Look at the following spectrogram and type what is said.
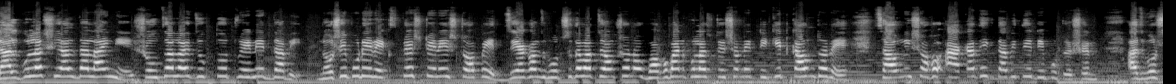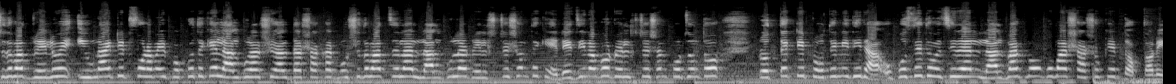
লালগোলা শিয়ালদা লাইনে শৌচালয়যুক্ত ট্রেনের দাবি। নসিপুরের এক্সপ্রেস ট্রেনের স্টপেজ জিয়াগঞ্জ মুর্শিদাবাদ জংশন ও ভগবানগোলা স্টেশনের টিকিট কাউন্টারে ছাউনি সহ একাধিক দাবিতে ডেপুটেশন। আজ মুর্শিদাবাদ রেলওয়ে ইউনাইটেড ফোরামের পক্ষ থেকে লালগোলা শিয়ালদা শাখার মুর্শিদাবাদ জেলার লালগোলা রেল স্টেশন থেকে রেজিনগর রেল স্টেশন পর্যন্ত প্রত্যেকটি প্রতিনিধিরা উপস্থিত হয়েছিলেন লালবাগ মহকুমার শাসকের দপ্তরে।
